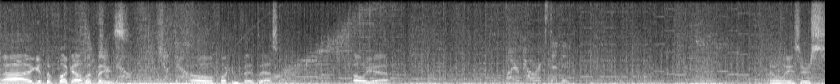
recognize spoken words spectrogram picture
Ah, get the fuck out of my face. down. Shut down. Oh, fucking fantastic. Oh yeah. No lasers.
